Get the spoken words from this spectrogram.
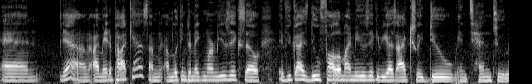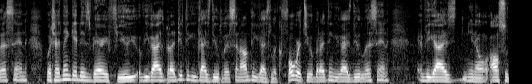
and yeah, I made a podcast. I'm, I'm looking to make more music. So if you guys do follow my music, if you guys actually do intend to listen, which I think it is very few of you guys, but I do think you guys do listen. I don't think you guys look forward to it, but I think you guys do listen if you guys, you know, also,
